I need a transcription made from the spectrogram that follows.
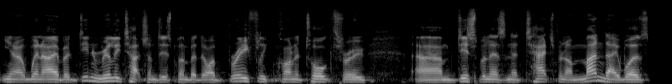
you know, went over, didn't really touch on discipline, but I briefly kind of talked through um, discipline as an attachment on Monday was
